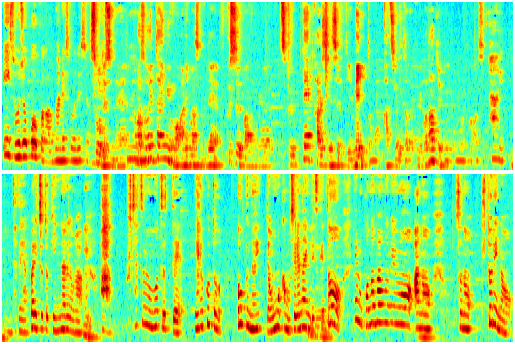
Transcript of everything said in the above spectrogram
いい相乗効果が生まれそうですよね。そうですね。うんだからそういった意味もありますので、複数番組を作って配信するっていうメリットも活用いただければなというふうに思います。はい。うん。ただやっぱりちょっと気になるのが、うんあ、二つも持つってやること多くないって思うかもしれないんですけど、でもこの番組も、あの、その一人の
